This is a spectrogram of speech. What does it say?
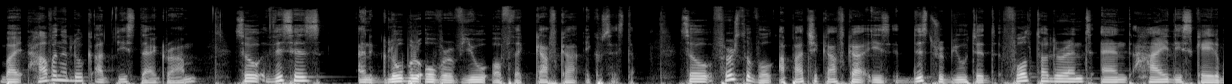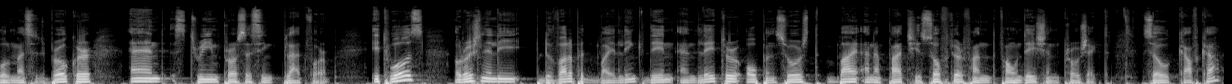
By having a look at this diagram, so this is a global overview of the Kafka ecosystem. So first of all, Apache Kafka is a distributed, fault-tolerant, and highly scalable message broker and stream processing platform. It was originally developed by LinkedIn and later open sourced by an Apache Software Foundation project. So Kafka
